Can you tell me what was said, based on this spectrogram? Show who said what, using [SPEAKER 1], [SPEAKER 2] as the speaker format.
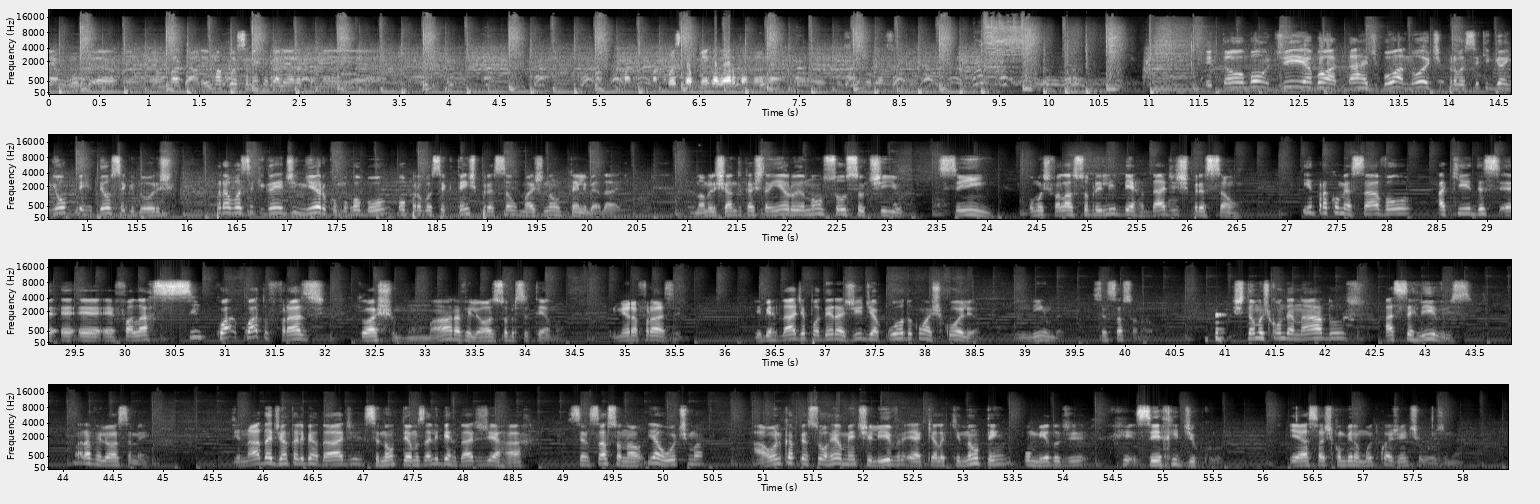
[SPEAKER 1] É muito. É, é, é um badalo. E uma coisa também que a galera também. É... Uma, uma coisa também, a galera também, né? Então, bom dia, boa tarde, boa noite para você que ganhou ou perdeu seguidores, para você que ganha dinheiro como robô ou para você que tem expressão, mas não tem liberdade. Meu nome é Alexandre Castanheiro e eu não sou seu tio. Sim, vamos falar sobre liberdade de expressão. E para começar, vou aqui desse, é, é, é, é falar cinco, quatro frases que eu acho maravilhosas sobre esse tema. Primeira frase: Liberdade é poder agir de acordo com a escolha. Linda, sensacional. Estamos condenados a ser livres. Maravilhosa também. De nada adianta a liberdade se não temos a liberdade de errar. Sensacional. E a última, a única pessoa realmente livre é aquela que não tem o medo de ser ridículo. E essa acho que combina muito com a gente hoje, né?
